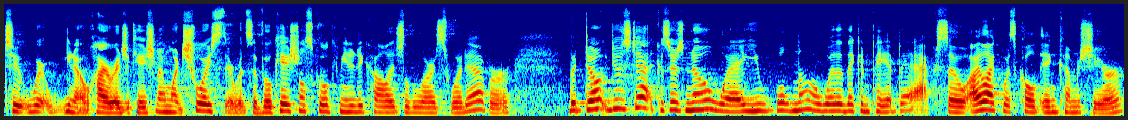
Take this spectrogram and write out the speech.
to where, you know, higher education. I want choice there, whether it's a vocational school, community college, liberal arts, whatever. But don't use debt because there's no way you will know whether they can pay it back. So I like what's called income share.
